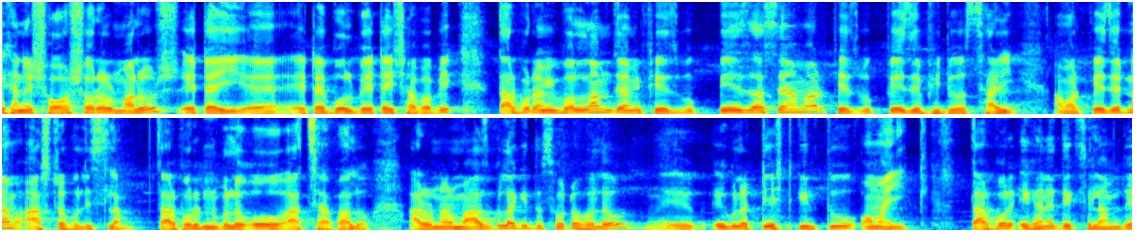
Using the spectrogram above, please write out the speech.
এখানে সহজ সরল মানুষ, এটাই এটাই বলবে, এটাই স্বাভাবিক। তারপর আমি বললাম যে, আমি ফেসবুক পেজ আছে আমার ফেসবুক পেজে ভিডিও ছাড়ি। আমার পেজের নাম আশরাফুল ইসলাম। তারপর উনি বলে ও আচ্ছা ভালো। আর ওনার মাছগুলা কিন্তু ছোট হলেও এগুলোর টেস্ট কিন্তু অমায়িক। তারপর এখানে দেখছিলাম যে,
